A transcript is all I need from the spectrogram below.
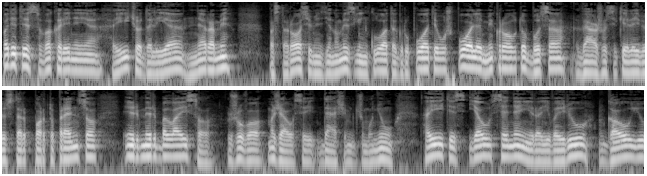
padėtis vakarinėje Haičio dalyje nerami Pastarosiomis dienomis ginkluota grupuotė užpuolė mikroautobusą, vežusi keleivius tarp Porto Prenso ir Mirbalaiso, žuvo mažiausiai dešimt žmonių. Haitis jau seniai yra įvairių gaujų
